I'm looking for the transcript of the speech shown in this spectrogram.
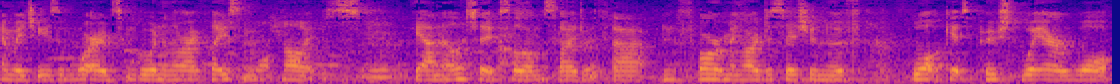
images and words and going in the right place and whatnot. It's the analytics alongside with that, informing our decision of what gets pushed where, what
